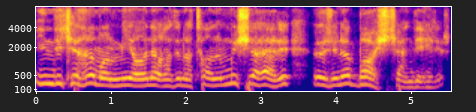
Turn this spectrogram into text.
indiki hemen Miyane adına tanınmış şehri özüne baş kendi elir.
